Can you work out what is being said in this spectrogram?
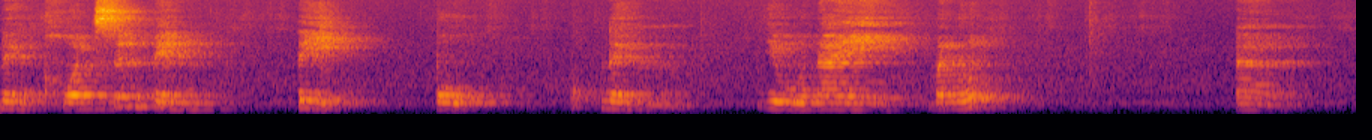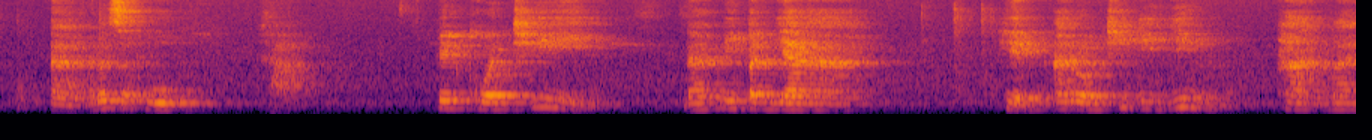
หนึ่งคนซึ่งเป็นติปุหนึ่งอยู่ในมนุษย์อ่าอ่ามนุษยภูมิครับเป็นคนที่นะมีปัญญาเห็นอารมณ์ที่ดียิ่งผ่านมา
